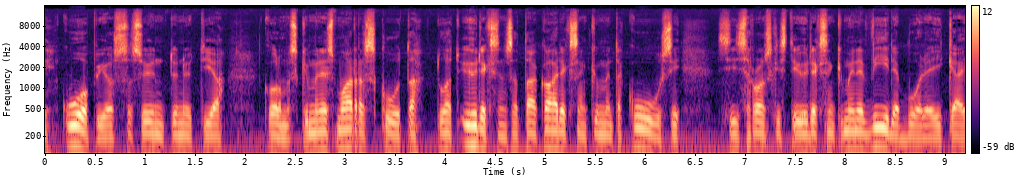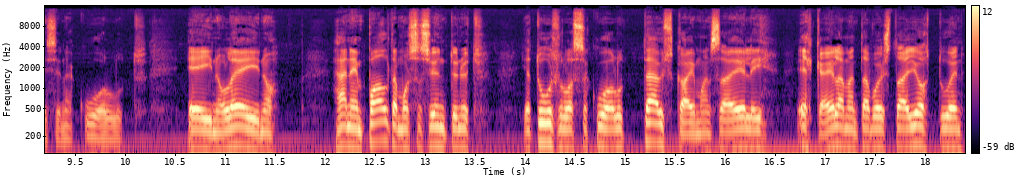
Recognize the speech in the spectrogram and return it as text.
7.4.1891 Kuopiossa syntynyt ja 30. marraskuuta 1986 siis ronskisti 95 vuoden ikäisenä kuollut Eino Leino. Hänen Paltamossa syntynyt ja Tuusulassa kuollut täyskaimansa eli ehkä elämäntavoistaan johtuen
